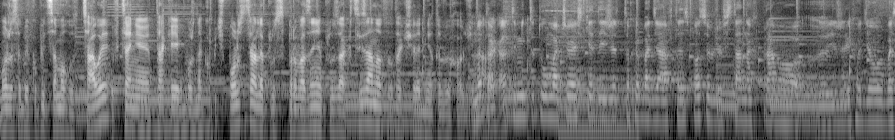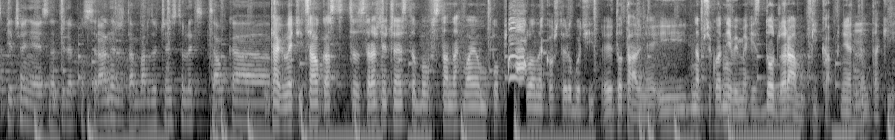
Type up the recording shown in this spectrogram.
może sobie kupić samochód cały w cenie takiej jak można kupić w Polsce, ale plus sprowadzenie, plus akcyza, no to tak średnio to wychodzi. No ale- tak, ale ty mi to tłumaczyłeś kiedyś, że to chyba działa w ten sposób, że w Stanach prawo, y, jeżeli chodzi o ubezpieczenie, jest na tyle posrane, że tam bardzo często leci całka. Tak, leci całka st- strasznie często, bo w Stanach mają popierdolone koszty roboci y, totalnie. I na przykład, nie wiem, jak jest Dodge Ram pickup, nie, ten taki,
